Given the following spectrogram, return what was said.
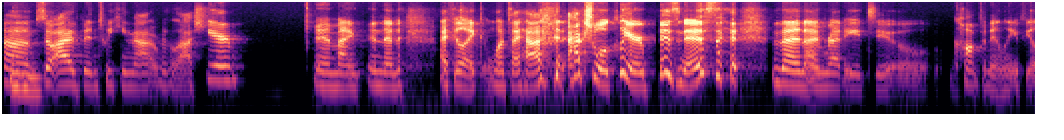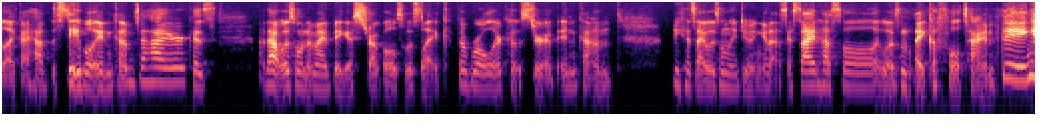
Um, mm-hmm. So I've been tweaking that over the last year. And my and then I feel like once I have an actual clear business, then I'm ready to confidently feel like I have the stable income to hire because that was one of my biggest struggles was like the roller coaster of income because I was only doing it as a side hustle. It wasn't like a full time thing.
